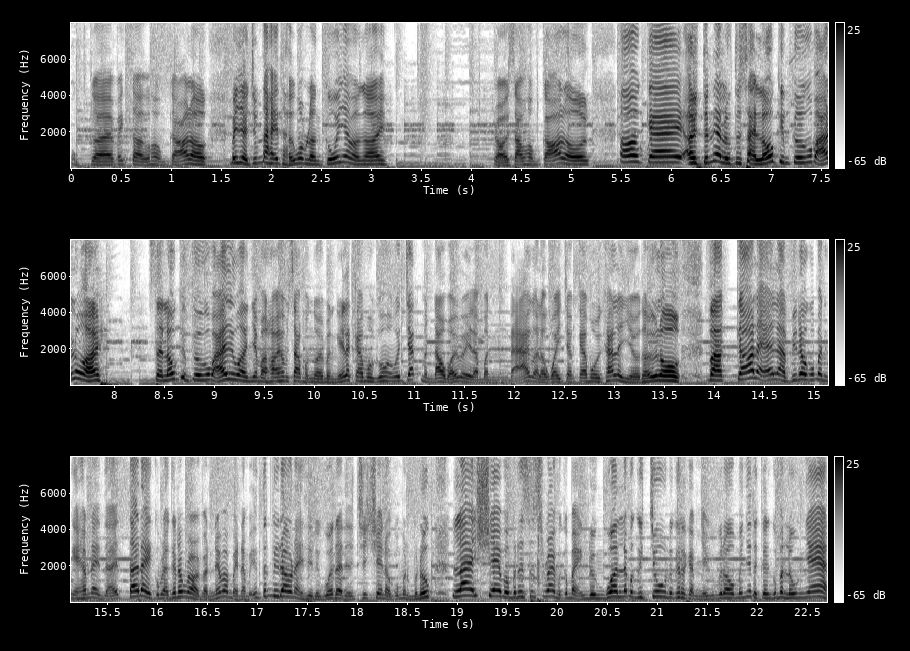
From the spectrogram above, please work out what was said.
Ok Vector cũng không có luôn. Bây giờ chúng ta hãy thử một lần cuối nha mọi người. Rồi xong không có luôn. Ok. Ơi tính ra luôn tôi xài lố kim cương của bả luôn rồi xe lố kim cương của bả luôn rồi nhưng mà thôi không sao mọi người mình nghĩ là Camui cũng không có trách mình đâu bởi vì là mình đã gọi là quay cho Camui khá là nhiều thứ luôn. Và có lẽ là video của mình ngày hôm nay để tới đây cũng là kết thúc rồi. Và nếu mà bạn nào yêu thích video này thì đừng quên để cho channel của mình một nút like share và mình subscribe. Và các bạn đừng quên lấy một cái chuông để có thể cập nhật video mới nhất từ kênh của mình luôn nha.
